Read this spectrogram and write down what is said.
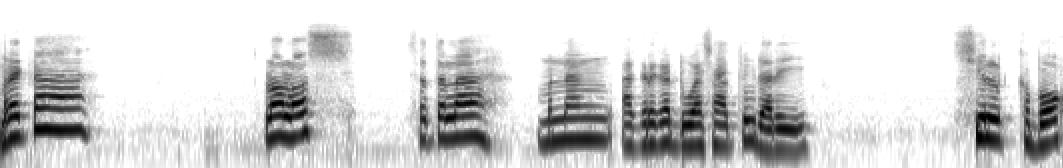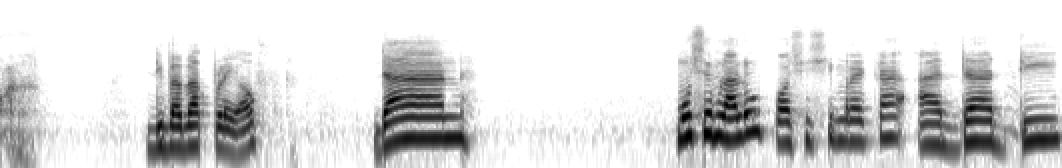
Mereka lolos setelah menang agregat 2-1 dari Silkeborg di babak playoff dan Musim lalu posisi mereka ada di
